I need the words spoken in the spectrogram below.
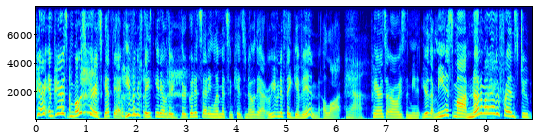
Parent and parents, most parents get that. Even if they, you know, they're they're good at setting limits, and kids know that, or even if they give in a lot. Yeah. Parents are always the meanest. You're the meanest mom. None of my other friends do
